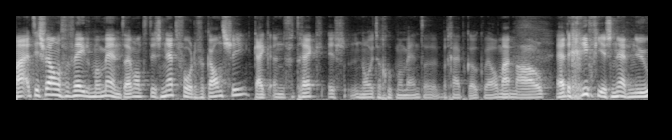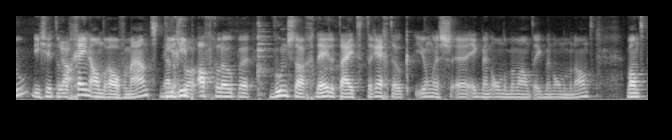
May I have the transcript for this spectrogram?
Maar het is wel een vervelend moment, hè, want het is net voor de vakantie. Kijk, een vertrek is nooit een goed moment, dat begrijp ik ook wel. Maar Nou, Hè, de griefje is net nieuw. Die zit er Ja. nog geen anderhalve maand. Ja, Die riep wel- afgelopen woensdag de hele tijd terecht ook... jongens, eh, ik ben onderbemand, ik ben onderbemand. Want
